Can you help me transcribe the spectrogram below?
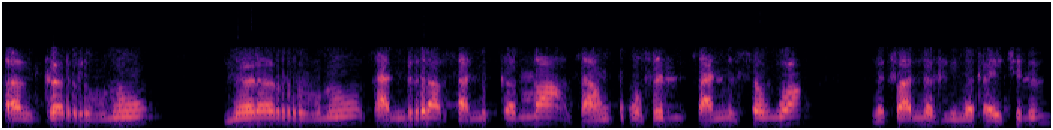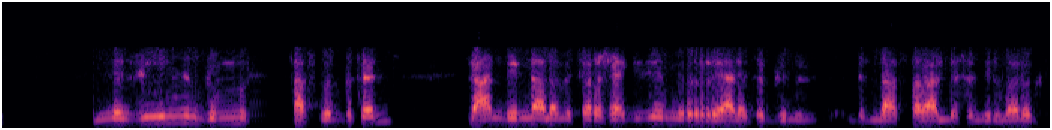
ጠንከር ብሎ መረር ብሎ ሳንራብ፣ ሳንቀማ፣ ሳንቆስል፣ ሳንሰዋ ነጻነት ሊመጣ አይችልም። እነዚህንን ግምት ታስገብተን ለአንዴና ለመጨረሻ ጊዜ ምርር ያለ ትግል እንድናስተላልፍ የሚል መልእክት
